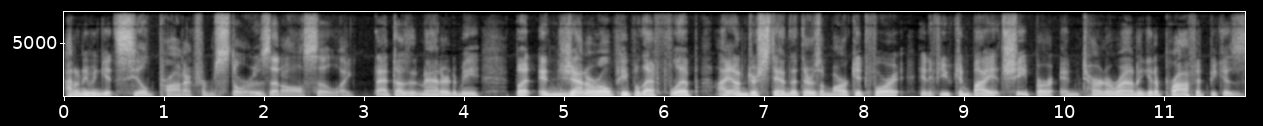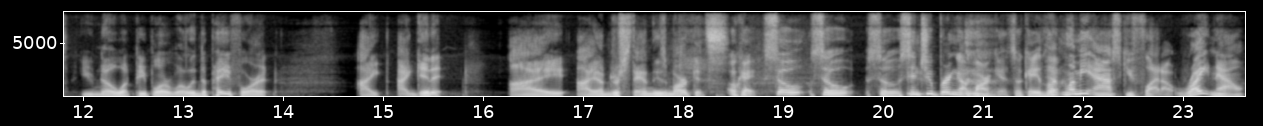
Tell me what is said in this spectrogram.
I don't even get sealed product from stores at all, so like that doesn't matter to me. But in general, people that flip, I understand that there's a market for it, and if you can buy it cheaper and turn around and get a profit because you know what people are willing to pay for it, I I get it. I I understand these markets. Okay, so so so since you bring up markets, okay, let, let me ask you flat out. Right now,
